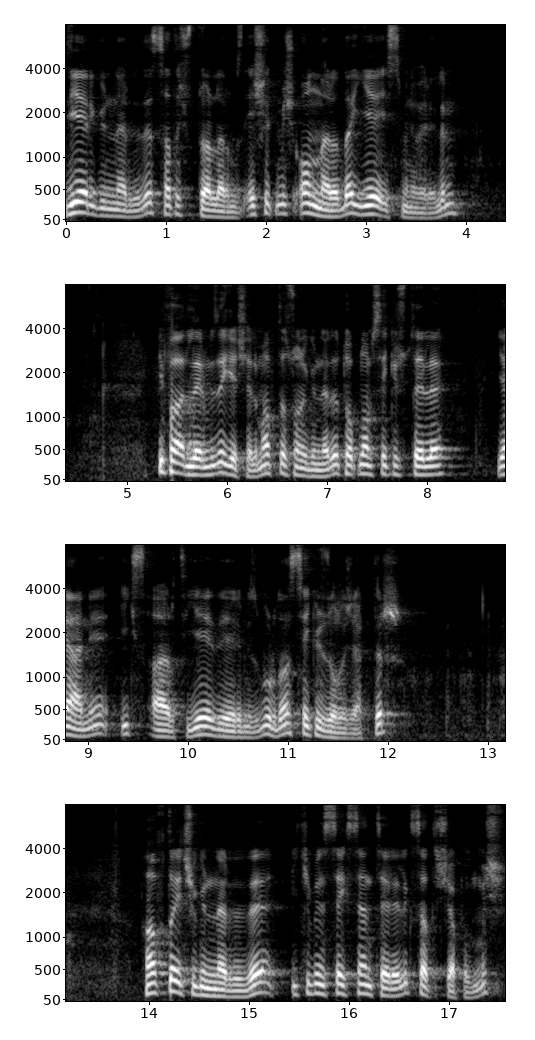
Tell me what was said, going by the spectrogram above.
Diğer günlerde de satış tutarlarımız eşitmiş. Onlara da Y ismini verelim. İfadelerimize geçelim. Hafta sonu günlerde toplam 800 TL. Yani x artı y değerimiz buradan 800 olacaktır. Hafta içi günlerde de 2080 TL'lik satış yapılmış.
